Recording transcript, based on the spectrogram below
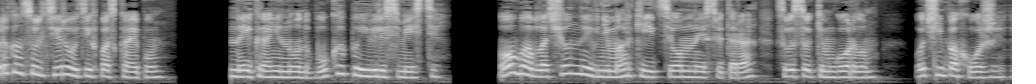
проконсультировать их по скайпу. На экране ноутбука появились вместе. Оба облаченные в немарки и темные свитера с высоким горлом, очень похожие.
